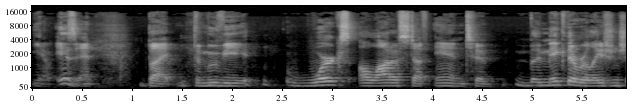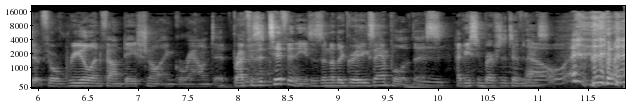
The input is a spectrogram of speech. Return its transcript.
you know, isn't. But the movie works a lot of stuff in to make their relationship feel real and foundational and grounded. Breakfast at Tiffany's is another great example of this. Mm. Have you seen Breakfast at Tiffany's? No.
